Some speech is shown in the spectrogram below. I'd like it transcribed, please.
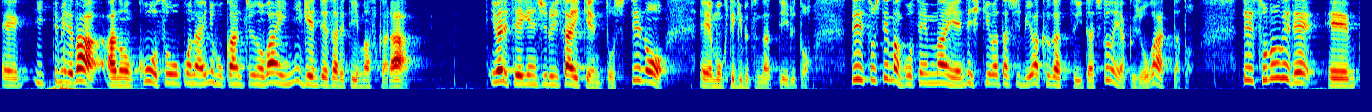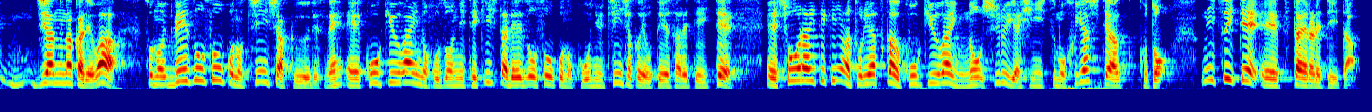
えー言ってみれば、あの、高倉庫内に保管中のワインに限定されていますから、いわゆる制限種類債権としての目的物になっていると。で、そしてまあ5000万円で引き渡し日は9月1日との約定があったと。で、その上で、えー事案の中では、その冷蔵倉庫の賃借ですね、えー高級ワインの保存に適した冷蔵倉庫の購入、賃借が予定されていて、えー将来的には取り扱う高級ワインの種類や品質も増やしていくことについて、えー伝えられていた。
